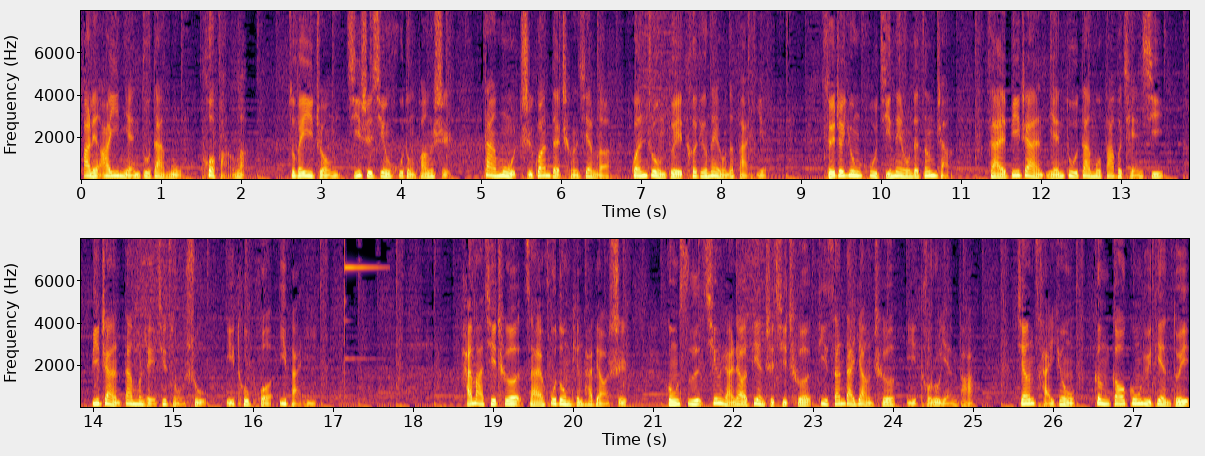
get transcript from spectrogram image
二零二一年度弹幕破防了。作为一种即时性互动方式，弹幕直观地呈现了观众对特定内容的反应。随着用户及内容的增长，在 B 站年度弹幕发布前夕，B 站弹幕累计总数已突破一百亿。海马汽车在互动平台表示，公司氢燃料电池汽车第三代样车已投入研发，将采用更高功率电堆、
